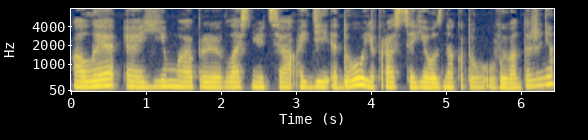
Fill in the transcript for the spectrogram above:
але їм привласнюється ID EDO, якраз це є ознака до вивантаження,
